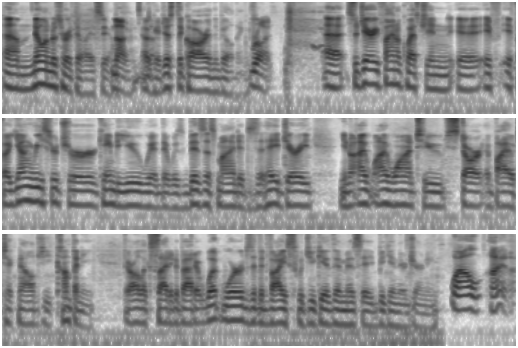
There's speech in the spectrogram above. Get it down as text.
Um, no one was hurt, though, I assume. No, no. Okay, just the car and the building. right. Uh, so, Gerry, final question: uh, If if a young researcher came to you with that was business minded and said, "Hey, Gerry, you know, I, I want to start a biotechnology company," they're all excited about it. What words of advice would you give them as they begin their journey? Well, I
